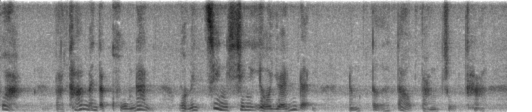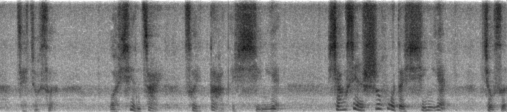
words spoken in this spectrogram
化，把他们的苦难，我们尽心有缘人能得到帮助他，这就是我现在最大的心愿。相信师父的心愿，就是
